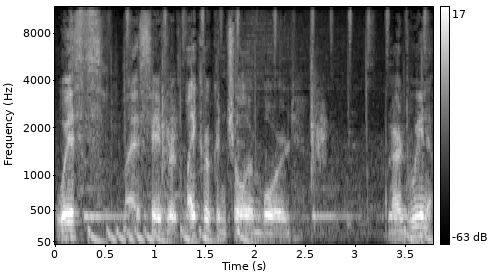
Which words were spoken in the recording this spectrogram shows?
with my favorite microcontroller board, an Arduino.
